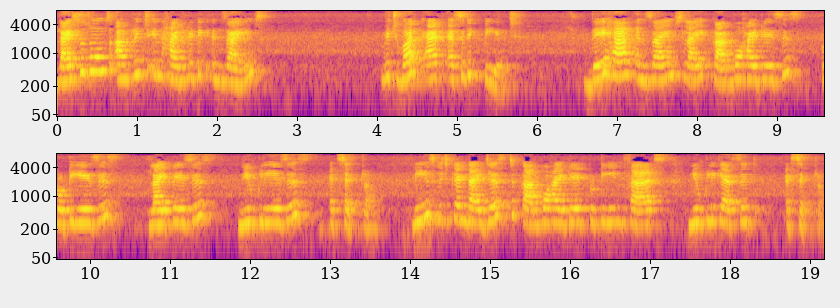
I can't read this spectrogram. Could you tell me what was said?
Lysosomes are rich in hydrolytic enzymes which work at acidic pH. They have enzymes like carbohydrases, proteases, lipases, nucleases, etc. Means which can digest carbohydrate, protein, fats, nucleic acid, etc.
